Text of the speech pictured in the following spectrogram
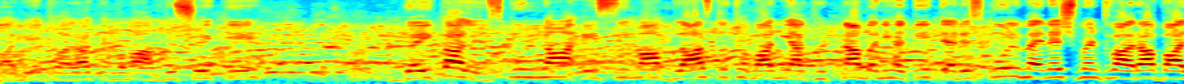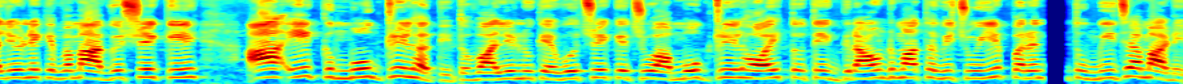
વાલીઓ દ્વારા કહેવામાં આવ્યું છે કે ગઈકાલે સ્કૂલના એસીમાં બ્લાસ્ટ થવાની આ ઘટના બની હતી. ત્યારે સ્કૂલ મેનેજમેન્ટ દ્વારા વાલીઓને કહેવામાં આવ્યું છે કે આ એક મોક ડ્રીલ હતી. તો વાલીઓનું કહેવું છે કે જો આ મોક ડ્રીલ હોય તો તે ગ્રાઉન્ડમાં થવી જોઈએ, પરંતુ બીજા માળે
